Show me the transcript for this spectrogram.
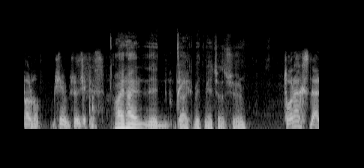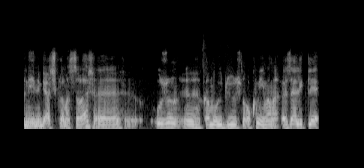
pardon bir şey mi söyleyecektiniz? Hayır hayır e, takip etmeye çalışıyorum. Toraks Derneği'nin bir açıklaması var. E, uzun e, kamuoyu duyurusunu okumayayım ama özellikle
